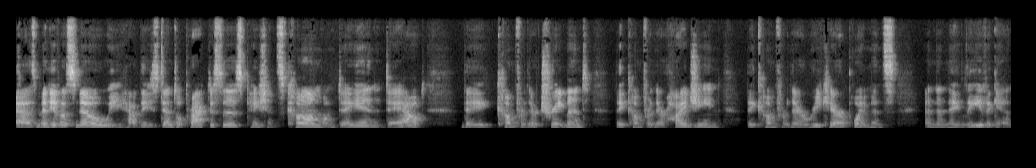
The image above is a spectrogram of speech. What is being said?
As many of us know, we have these dental practices. Patients come on day in and day out. They come for their treatment, they come for their hygiene, they come for their recare appointments, and then they leave again.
